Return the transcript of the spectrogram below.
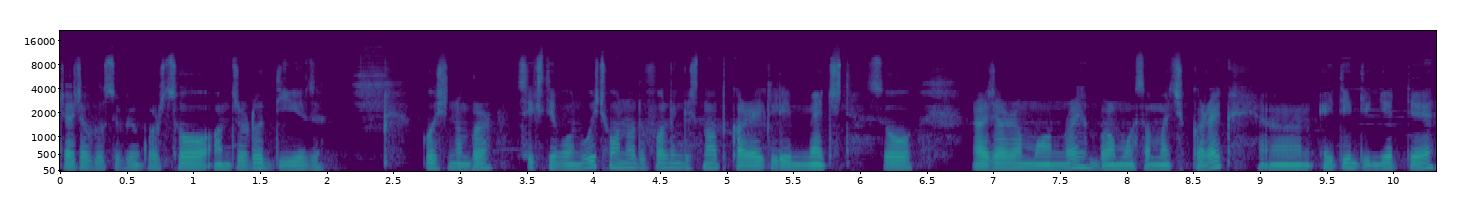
judge of the supreme court. So answer to d is question number 61 which one of the following is not correctly matched? So raja ram mohan roy brahmo samaj correct? Um, 1828 day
